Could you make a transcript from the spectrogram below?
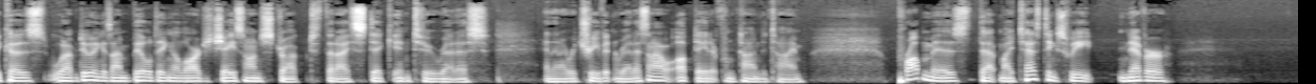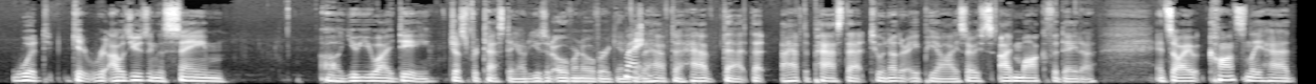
because what I'm doing is I'm building a large JSON struct that I stick into Redis and then I retrieve it in Redis and I'll update it from time to time. Problem is that my testing suite never would get ri- I was using the same uh, UUID just for testing. I would use it over and over again because Right. I have to have that that I have to pass that to another API. So I mock the data, and so I constantly had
